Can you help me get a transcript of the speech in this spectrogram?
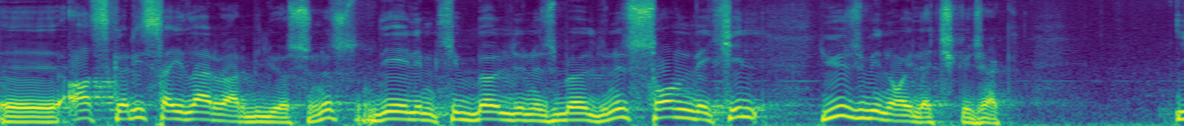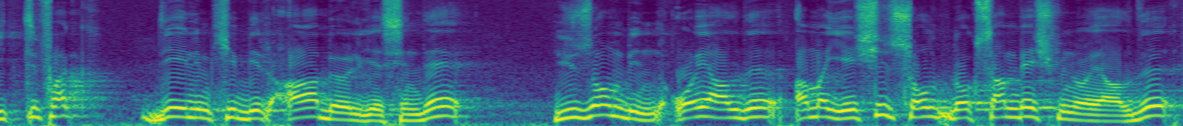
e, asgari sayılar var biliyorsunuz. Diyelim ki böldünüz böldünüz son vekil 100 bin oyla çıkacak. İttifak diyelim ki bir A bölgesinde 110 bin oy aldı ama Yeşil Sol 95 bin oy aldı.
